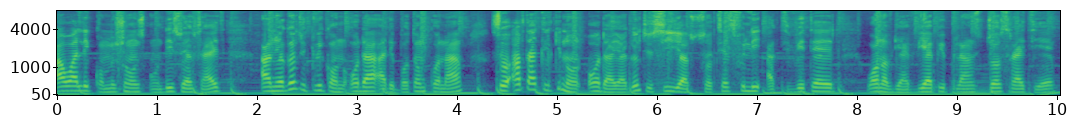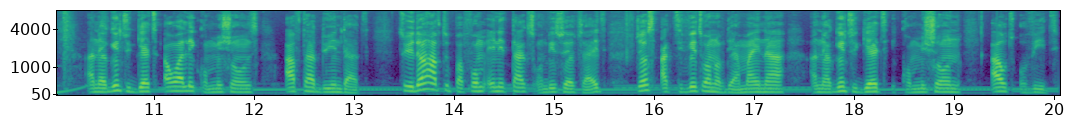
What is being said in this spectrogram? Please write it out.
hourly commissions on this website. And you're going to click on order at the bottom corner. So after clicking on order you're going to see you have successfully activated one of their vip plans just right here. And you're going to get hourly commissions after doing that. So you don't have to perform any tax on this website. Just activate one of their miner and you're going to get a commission out of it.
